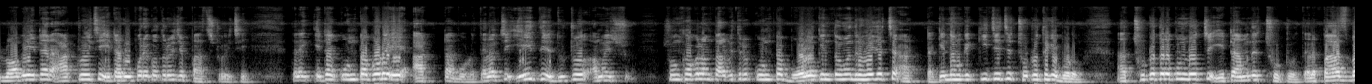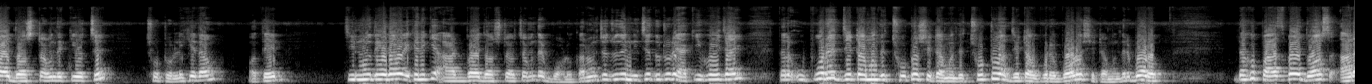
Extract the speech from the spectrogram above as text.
লবে এটার আট রয়েছে, এটার উপরে কত রয়েছে? পাঁচ রয়েছে। তাহলে এটা কোনটা বড়? এই আটটা বড়। তাহলে হচ্ছে এই যে দুটো, আমি সংখ্যা পেলাম, তার ভিতরে কোনটা বড় কিন্তু আমাদের হয়ে যাচ্ছে আটটা। কিন্তু আমাকে কি চেয়েছে? ছোট থেকে বড়। আর ছোট তাহলে কোনটা হচ্ছে? এটা আমাদের ছোট। তাহলে পাঁচ বাই দশটা আমাদের কি হচ্ছে? ছোট। লিখে দাও। অতএব চিহ্ন দিয়ে দাও, এখানে কি আট বাই দশটা হচ্ছে আমাদের বড়। কারণ হচ্ছে যদি নিচে দুটোর একই হয়ে যায়, তাহলে উপরের যেটা আমাদের ছোট, সেটা আমাদের ছোট, আর যেটা উপরে বড়, সেটা আমাদের বড়। দেখো পাঁচ বাই দশ আর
